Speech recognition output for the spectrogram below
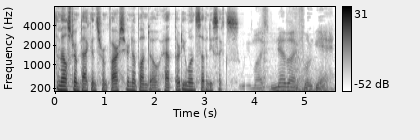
the Maelstrom beckons from Farseer Nobundo at 3176. We must never forget.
